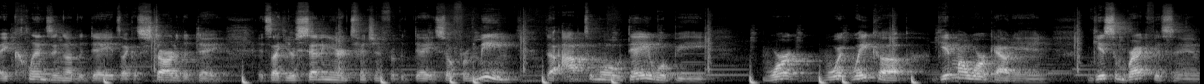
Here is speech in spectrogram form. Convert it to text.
a cleansing of the day. It's like a start of the day. It's like you're setting your intention for the day. So for me, the optimal day will be work, w- wake up, get my workout in, get some breakfast in,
